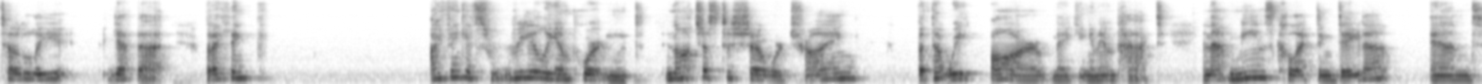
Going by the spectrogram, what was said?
totally get that, but I think I think it's really important not just to show we're trying, but that we are making an impact. And that means collecting data and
